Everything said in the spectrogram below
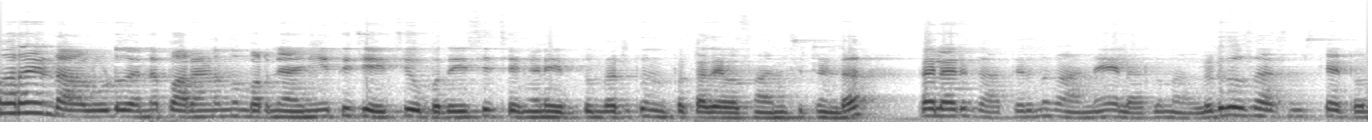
പറയേണ്ട ആളോട് തന്നെ പറയണമെന്നും പറഞ്ഞ് അനിയത്തി ചേച്ചി ഉപദേശിച്ച് എങ്ങനെ എത്തുന്നിടത്ത് ഇന്നത്തെ കഥ അവസാനിച്ചിട്ടുണ്ട്. എല്ലാവരും കാത്തിരുന്ന് കാണണേ. എല്ലാവർക്കും നല്ലൊരു ദിവസം ആശംസിക്കട്ടോ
